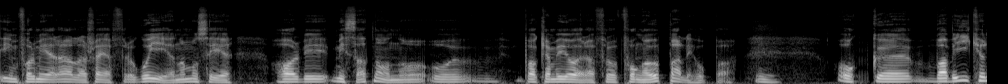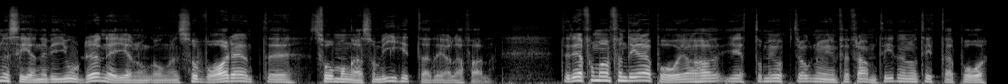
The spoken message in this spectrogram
informera alla chefer och gå igenom och se har vi missat någon och, och vad kan vi göra för att fånga upp allihopa. Mm. Och eh, vad vi kunde se när vi gjorde den där genomgången så var det inte så många som vi hittade i alla fall. Det där får man fundera på. Jag har gett dem i uppdrag nu inför framtiden att titta på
